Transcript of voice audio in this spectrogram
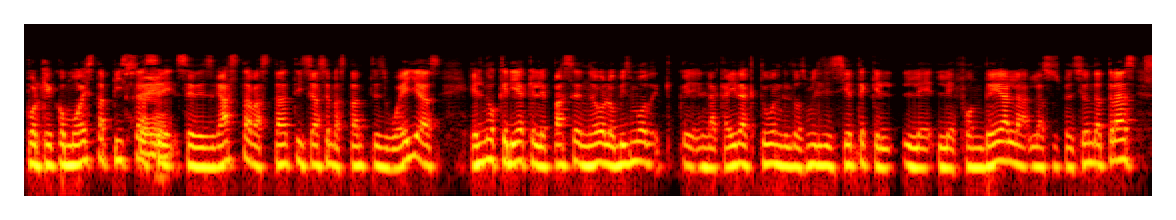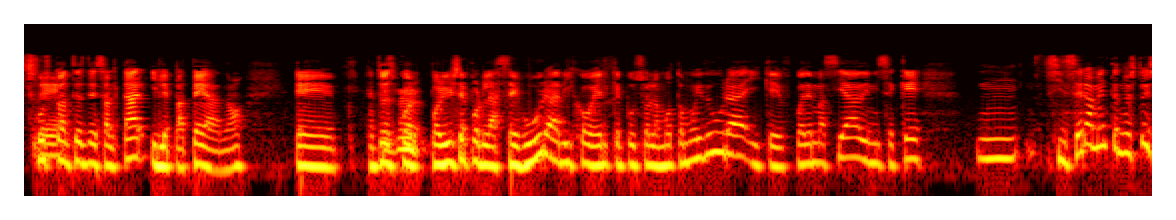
porque como esta pista se, se, desgasta bastante y se hace bastantes huellas, él no quería que le pase de nuevo lo mismo que en la caída que tuvo en el 2017, que le, le fondea la, la, suspensión de atrás justo antes de saltar y le patea, ¿no? Eh, entonces, por, por, irse por la segura, dijo él que puso la moto muy dura y que fue demasiado y ni sé qué. Mm, sinceramente no estoy,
